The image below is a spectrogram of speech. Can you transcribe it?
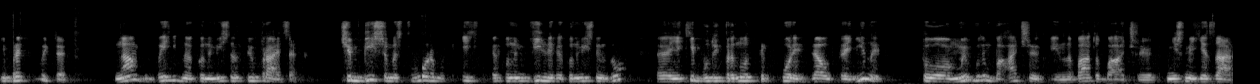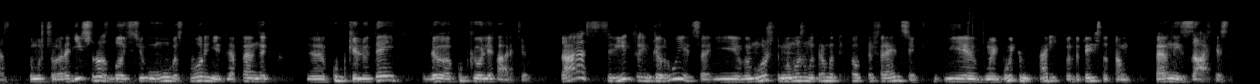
і працюйте. Нам вигідна економічна співпраця. Чим більше ми створимо таких економ... вільних економічних зон, е, які будуть приносити користь для України, то ми будемо багатшою і набагато багатшою, ніж ми є зараз. Тому що раніше у нас були всі умови створені для певних кубки людей, для кубки олігархів. Зараз світ інтегрується, і ви можете, ми можемо отримати цього преференції, і в майбутньому навіть гіпотетично там певний захист.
